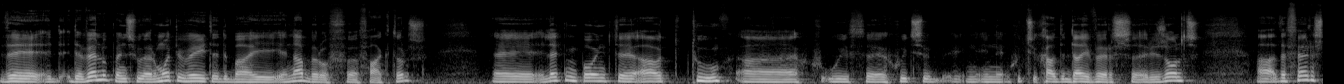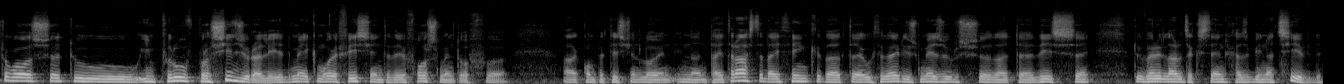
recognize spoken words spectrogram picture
the developments were motivated by a number of uh, factors. Uh, let me point uh, out two uh, with uh, which, in, in, which had diverse uh, results. the first was to improve procedurally and make more efficient the enforcement of uh, competition law in, antitrust. And I think that uh, with various measures uh, that this, to a very large extent, has been achieved.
